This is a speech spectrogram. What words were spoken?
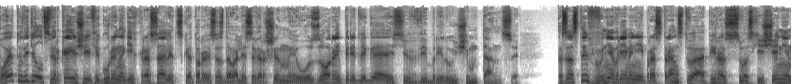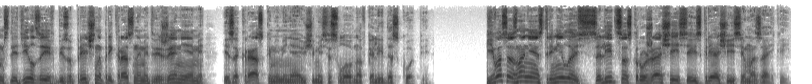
Поэт увидел сверкающие фигуры ногих красавиц, которые создавали совершенные узоры, передвигаясь в вибрирующем танце. Застыв вне времени и пространства, Апирос с восхищением следил за их безупречно прекрасными движениями и за красками, меняющимися словно в калейдоскопе. Его сознание стремилось слиться с кружащейся искрящейся мозаикой.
